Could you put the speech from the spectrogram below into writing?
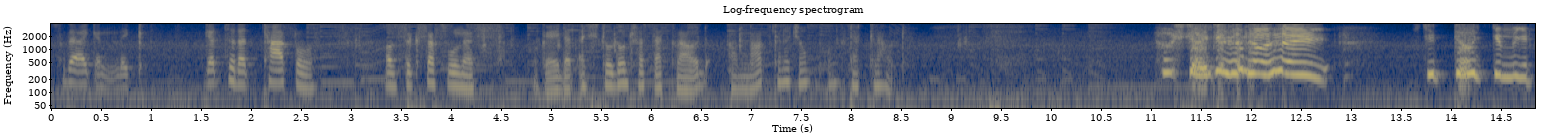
so that I can like get to that castle of successfulness. Okay, that I still don't trust that cloud. I'm not gonna jump over that cloud. I was trying to run away. You don't give me a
